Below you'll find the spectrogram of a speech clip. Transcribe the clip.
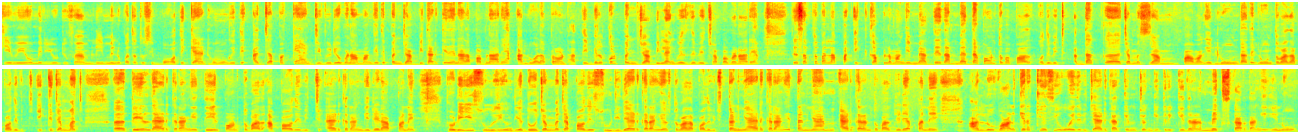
ਕਿਵੇਂ ਹੋ ਮੇਰੀ YouTube ਫੈਮਿਲੀ ਮੈਨੂੰ ਪਤਾ ਤੁਸੀਂ ਬਹੁਤ ਹੀ ਘੈਂਟ ਹੋਵੋਗੇ ਤੇ ਅੱਜ ਆਪਾਂ ਘੈਂਟ ਜੀ ਵੀਡੀਓ ਬਣਾਵਾਂਗੇ ਤੇ ਪੰਜਾਬੀ ਤੜਕੇ ਦੇ ਨਾਲ ਆਪਾਂ ਬਣਾ ਰਹੇ ਹਾਂ ਆਲੂ ਵਾਲਾ ਪਰੌਂਠਾ ਤੇ ਬਿਲਕੁਲ ਪੰਜਾਬੀ ਲੈਂਗੁਏਜ ਦੇ ਵਿੱਚ ਆਪਾਂ ਬਣਾ ਰਹੇ ਹਾਂ। ਤੇ ਸਭ ਤੋਂ ਪਹਿਲਾਂ ਆਪਾਂ ਇੱਕ ਕੱਪ ਲਵਾਂਗੇ ਮੈਦੇ ਦਾ। ਮੈਦਾ ਪਾਉਣ ਤੋਂ ਬਾਅਦ ਆਪਾਂ ਉਹਦੇ ਵਿੱਚ ਅੱਧਾ ਕੁ ਚਮਚ ਜਾਮ ਪਾਵਾਂਗੇ ਲੂਣ ਦਾ ਤੇ ਲੂਣ ਤੋਂ ਬਾਅਦ ਆਪਾਂ ਉਹਦੇ ਵਿੱਚ ਇੱਕ ਚਮਚ ਤੇਲ ਦਾ ਐਡ ਕਰਾਂਗੇ। ਤੇਲ ਪਾਉਣ ਤੋਂ ਬਾਅਦ ਆਪਾਂ ਉਹਦੇ ਵਿੱਚ ਐਡ ਕਰਾਂਗੇ ਜਿਹੜਾ ਆਪਾਂ ਨੇ ਥੋੜੀ ਜੀ ਸੂਜੀ ਹੁੰਦੀ ਹੈ, ਦੋ ਚਮਚ ਆਪਾਂ ਉਹਦੇ ਸੂਜੀ ਦੇ ਐਡ ਕਰਾਂਗੇ। ਉਸ ਤੋਂ ਬਾਅਦ ਆਪਾਂ ਉਹਦੇ ਵਿੱਚ ਧਨੀਆ ਐਡ ਕਰਾਂਗੇ। ਧਨੀਆ ਐਡ ਕਰਨ ਤੋਂ ਬਾਅਦ ਜਿਹੜੇ ਆਪਾਂ ਨੇ ਆਲੂ ਵਾਲ ਕੇ ਰੱਖੇ ਸੀ, ਉਹ ਇਹਦੇ ਵਿੱਚ ਐਡ ਕਰਕੇ ਇਹਨੂੰ ਚੰਗੀ ਤਰੀਕੇ ਦੇ ਨਾਲ ਮਿਕਸ ਕਰ ਦਾਂਗੇ। ਇਹਨੂੰ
